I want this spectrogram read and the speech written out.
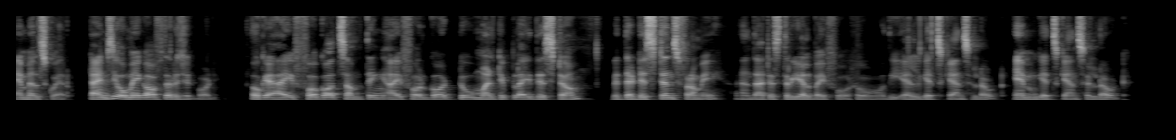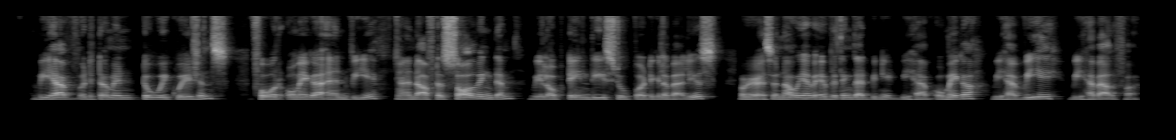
ml square times the omega of the rigid body. Okay, I forgot something. I forgot to multiply this term with the distance from A and that is 3L by 4. So the L gets cancelled out, M gets cancelled out. We have determined two equations for omega and VA and after solving them, we'll obtain these two particular values. Okay, so now we have everything that we need. We have omega, we have VA, we have alpha.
